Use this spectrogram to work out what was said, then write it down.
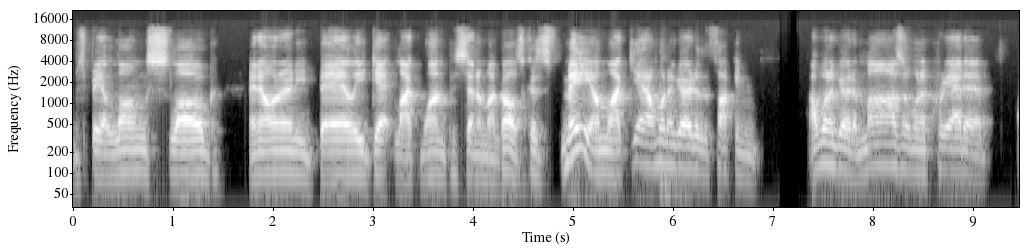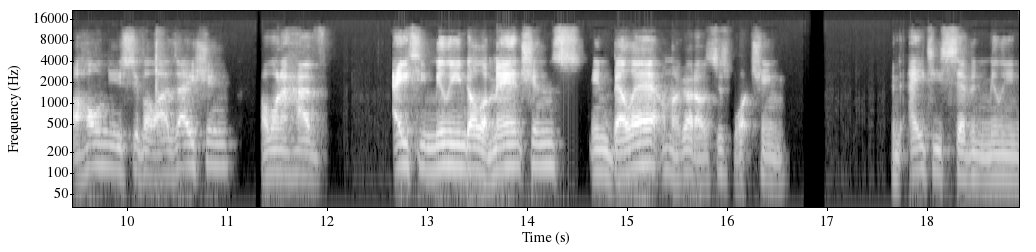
just be a long slog, and I would only barely get like one percent of my goals. Because me, I'm like, yeah, I want to go to the fucking, I want to go to Mars. I want to create a a whole new civilization. I want to have $80 million mansions in Bel Air. Oh my God, I was just watching an $87 million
